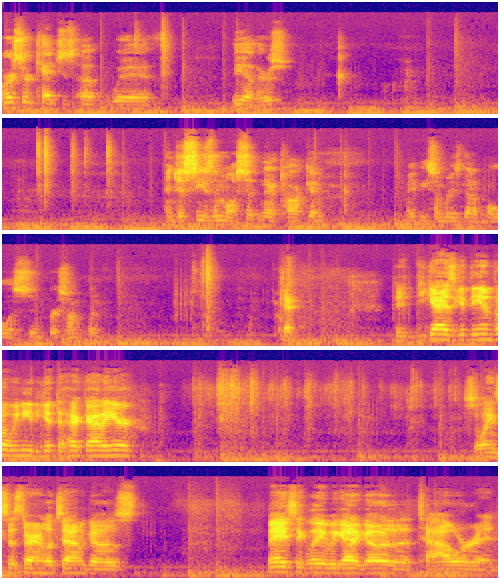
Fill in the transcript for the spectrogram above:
Mercer catches up with the others and just sees them all sitting there talking. Maybe somebody's got a bowl of soup or something. Okay. Did you guys get the info we need to get the heck out of here? Celine sits there and looks at him and goes, Basically, we got to go to the tower and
